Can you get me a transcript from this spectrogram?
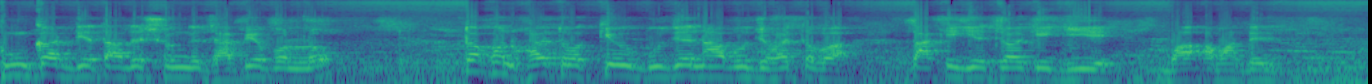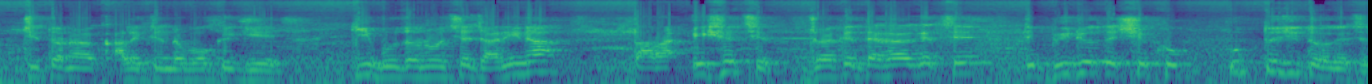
হুঙ্কার দিয়ে তাদের সঙ্গে ঝাঁপিয়ে পড়ল, তখন হয়তোবা কেউ বুঝে না বুঝে হয়তোবা তাকে গিয়ে জয়কে গিয়ে বা আমাদের চিত্রনায়ক আলেকজান্ডার বউকে গিয়ে কি বোঝানো হয়েছে জানি না। তারা এসেছে, জয়কে দেখা গেছে যে ভিডিওতে সে খুব উত্তেজিত হয়ে গেছে।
